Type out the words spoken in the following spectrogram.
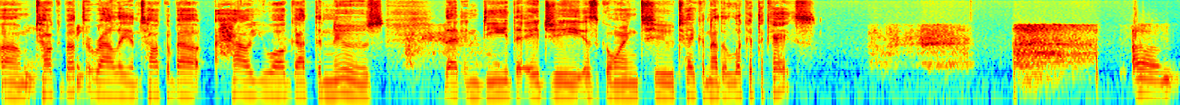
Um, talk about the rally and talk about how you all got the news that indeed the AG is going to take another look at the case. Um,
